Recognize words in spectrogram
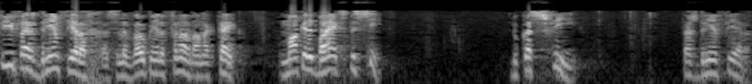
4 vers 43 as jy wou kan jy vinnig daarna kyk. Maak dit baie eksplisiet. Lukas 4 vers 43.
